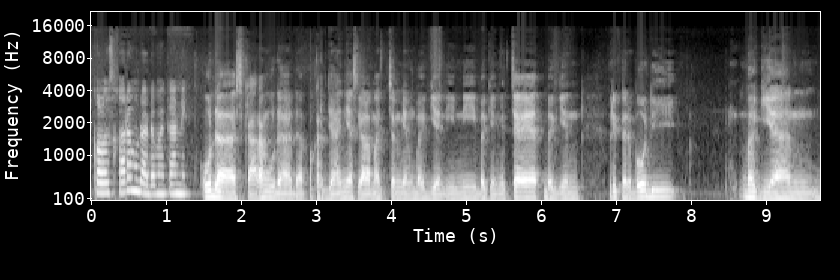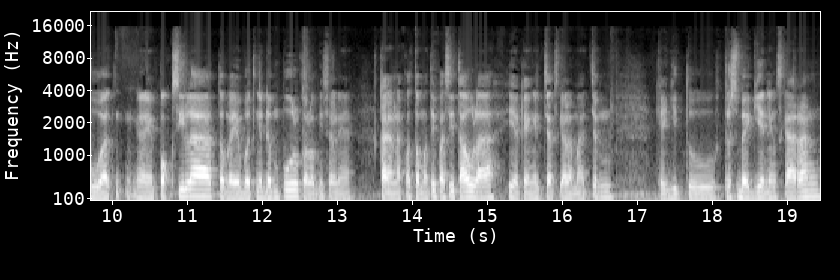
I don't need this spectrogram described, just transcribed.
kalau sekarang udah ada mekanik? Udah sekarang udah ada pekerjaannya segala macem yang bagian ini, bagian ngecat, bagian repair body, bagian buat ngepoxy lah atau kayak buat ngedempul. Kalau misalnya kayak anak otomotif pasti tau lah ya kayak ngecat segala macem kayak gitu. Terus bagian yang sekarang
